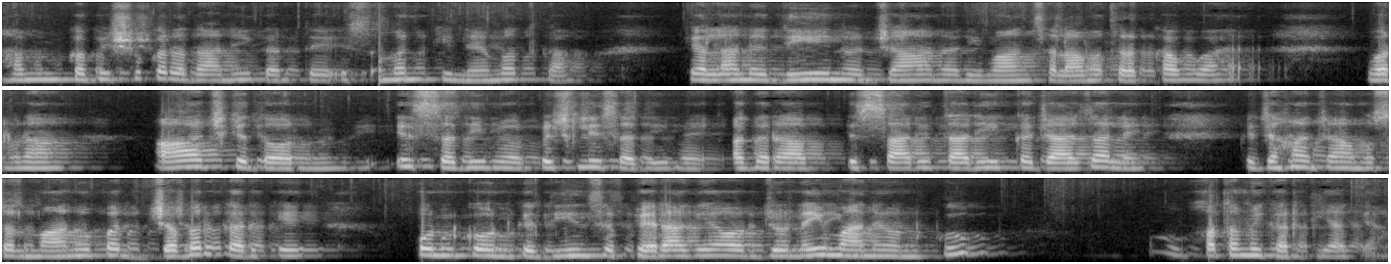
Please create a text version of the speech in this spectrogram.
हम कभी शुक्र अदा नहीं करते इस अमन की नेमत का कि अल्लाह ने दीन और जान और ईमान सलामत रखा हुआ है। वरना आज के दौर में भी, इस सदी में और पिछली सदी में, अगर आप इस सारी तारीख का जायजा लें कि जहाँ जहाँ मुसलमानों पर जबर करके उनको उनके दीन से फेरा गया और जो नहीं माने उनको खत्म ही कर दिया गया।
